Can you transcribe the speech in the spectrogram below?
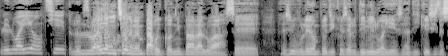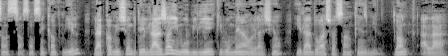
Le loyer entier. Le loyer entier n'est même pas reconnu par la loi. C'est, si vous voulez, on peut dire que c'est le demi-loyer. C'est-à-dire que si c'est 150 000, la commission de l'agent immobilier qui vous met en relation, il a droit à 75 000. Donc, à la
